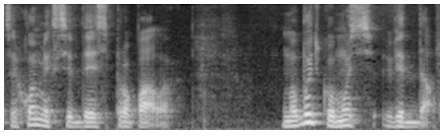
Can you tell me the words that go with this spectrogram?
цих коміксів десь пропала. Мабуть, комусь віддав.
